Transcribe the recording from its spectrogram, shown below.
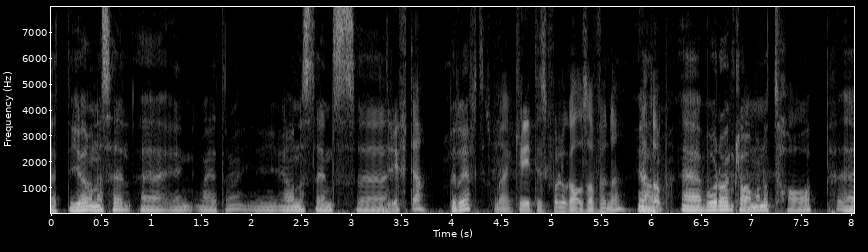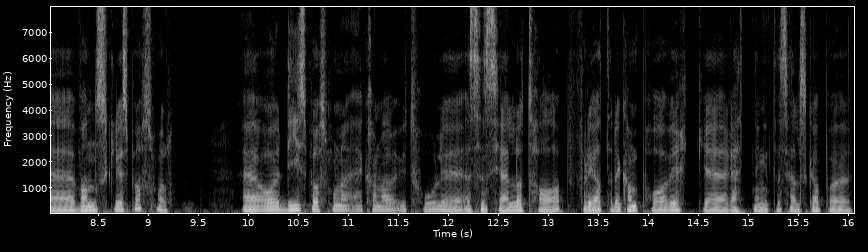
et hjørnesel, eh, hva heter det? hjørnesteins eh, Bedrift, ja. Bedrift. Som er kritisk for lokalsamfunnet. Ja, eh, hvordan klarer man å ta opp eh, vanskelige spørsmål? Eh, og de spørsmålene er- kan være utrolig essensielle å ta opp, fordi at det kan påvirke retningen til selskapet,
